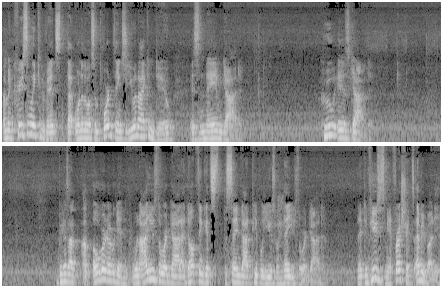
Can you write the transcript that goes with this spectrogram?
I'm increasingly convinced that one of the most important things you and I can do is name God. Who is God? Because I, am over and over again, when I use the word God, I don't think it's the same God people use when they use the word God. And it confuses me, it frustrates everybody.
